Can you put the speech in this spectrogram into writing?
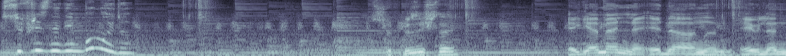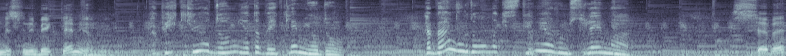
Sürpriz dediğin bu muydu? Sürpriz işte. Egemen'le Eda'nın evlenmesini beklemiyor muydun? Ya bekliyordum ya da beklemiyordum. Ya ben burada olmak istemiyorum Süleyman. Sebep?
